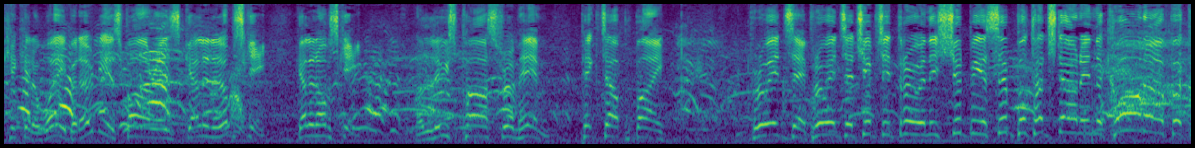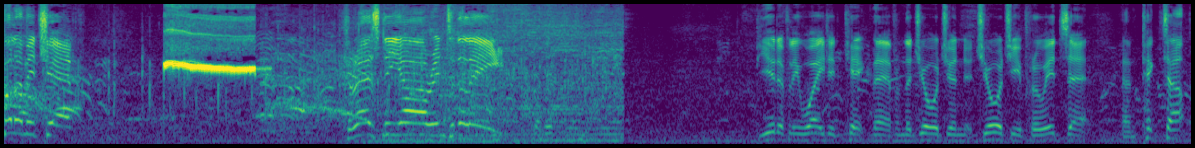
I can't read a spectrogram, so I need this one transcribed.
kick it away, but only as far as Galinovsky. Galinovsky, a loose pass from him, picked up by Pruidze. Pruidze chips it through, and this should be a simple touchdown in the corner for Kolomichev. Krasnyar into the lead. Beautifully weighted kick there from the Georgian Georgi Pruidze and picked up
